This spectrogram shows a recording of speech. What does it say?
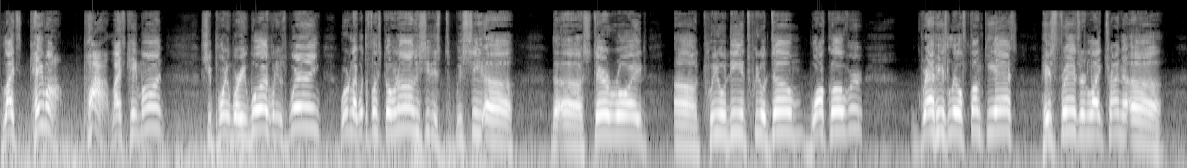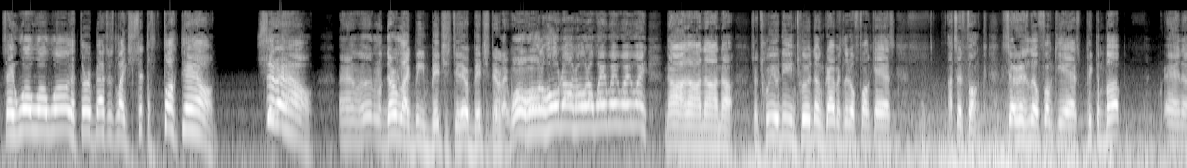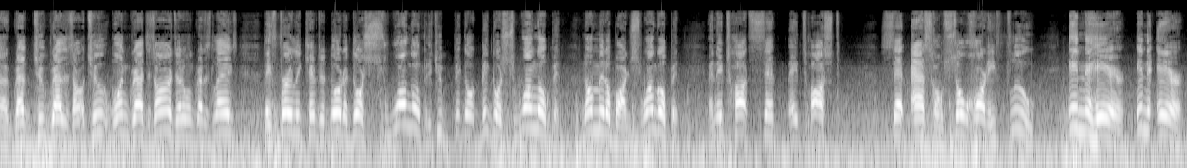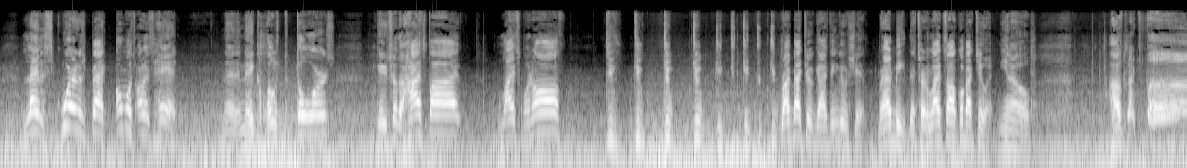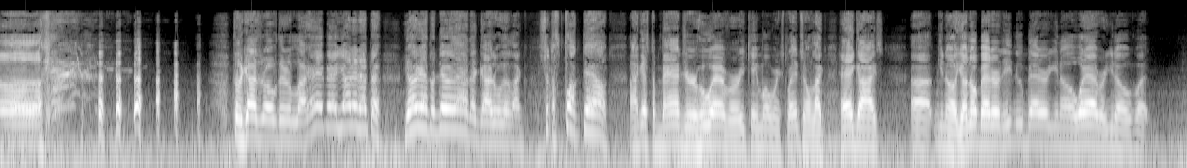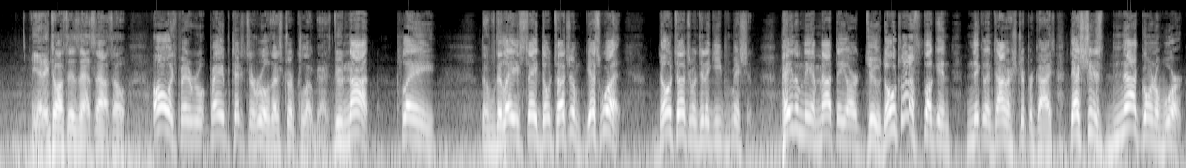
lights came on. Wow, lights came on. She pointed where he was, what he was wearing. We're like, what the fuck's going on? We see this. We see uh the uh, steroid uh, Tweedledee and Tweedledum walk over, grab his little funky ass. His friends are like trying to uh say, whoa, whoa, whoa. The third bachelor's like, sit the fuck down. Sit down. And they're like being bitches too. They were bitches. They were like, whoa, hold on, hold on, hold on, wait, wait, wait, wait. No, no, no, no. So Tweedledee and Tweedledum grab his little funk ass. I said funk. So his little funky ass, picked him up, and uh, grabbed two, grabbed his two, one grabbed his arms, the other one grabbed his legs. They firmly came to the door. The door swung open. The two big, door, big doors swung open. No middle bar, just swung open. And they taught set, they tossed set asshole so hard he flew in the air, in the air, landed square on his back, almost on his head. And then and they closed the doors, gave each other a high five. Lights went off. Do do do do do do do right back to it, guys. Didn't give a shit. Brad beat. They turn the lights off. Go back to it. You know. I was like, fuck. so the guys are over there like, hey man, y'all didn't have to, y'all didn't have to do that. That guy's over there like, sit the fuck down. I guess the manager, whoever, he came over and explained to him like, hey guys, uh, you know, y'all know better. He knew better, you know, whatever, you know. But yeah, they tossed his ass out. So always pay rule, pay attention to the rules at a strip club, guys. Do not play. The, the ladies say don't touch them. Guess what? Don't touch them until they give permission. Pay them the amount they are due. Don't try to fucking nickel and dime a stripper, guys. That shit is not going to work.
